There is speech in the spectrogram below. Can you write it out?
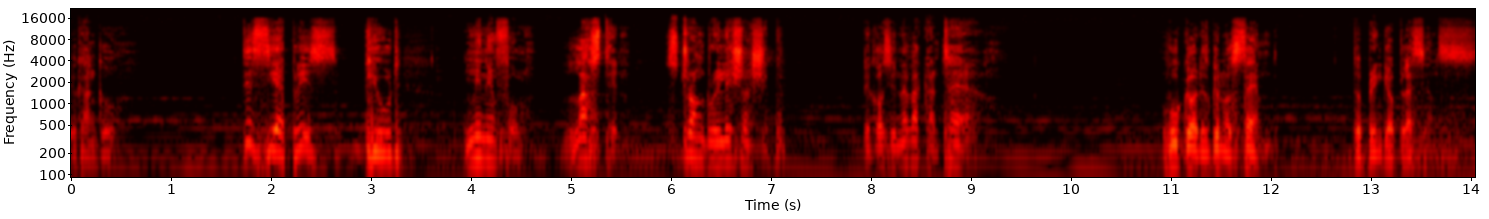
you can go. This year, please build meaningful, lasting, strong relationship, because you never can tell who God is going to send to bring your blessings.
